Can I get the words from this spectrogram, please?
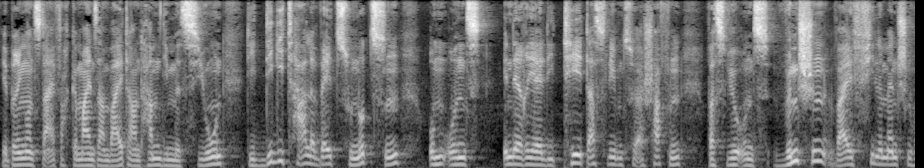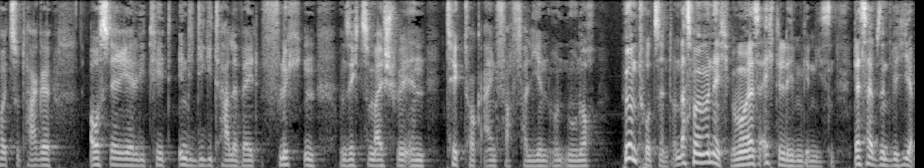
Wir bringen uns da einfach gemeinsam weiter und haben die Mission, die digitale Welt zu nutzen, um uns in der Realität das Leben zu erschaffen, was wir uns wünschen, weil viele Menschen heutzutage aus der Realität in die digitale Welt flüchten und sich zum Beispiel in TikTok einfach verlieren und nur noch hirntot sind. Und das wollen wir nicht. Wir wollen das echte Leben genießen. Deshalb sind wir hier.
